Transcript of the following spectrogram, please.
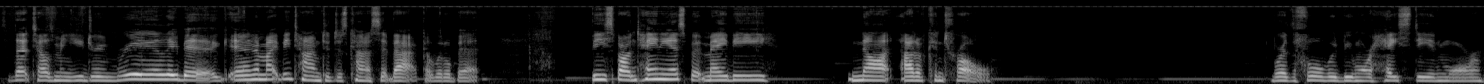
So that tells me you dream really big, and it might be time to just kind of sit back a little bit be spontaneous, but maybe not out of control. Where the fool would be more hasty and more,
